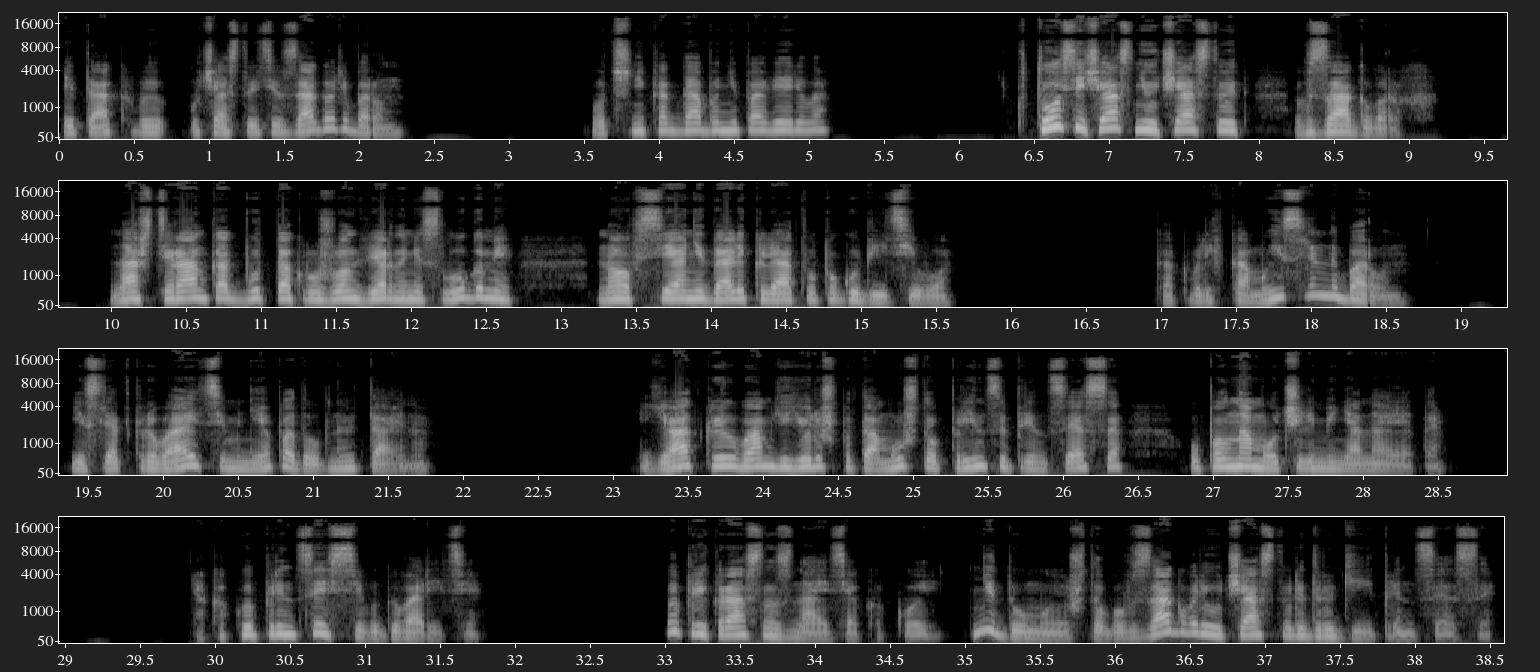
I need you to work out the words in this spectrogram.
Итак, вы участвуете в заговоре, барон? Вот ж никогда бы не поверила. Кто сейчас не участвует в заговорах? Наш тиран как будто окружен верными слугами, но все они дали клятву погубить его. Как вы легкомысленны, барон, если открываете мне подобную тайну. Я открыл вам ее лишь потому, что принц и принцесса уполномочили меня на это. О какой принцессе вы говорите? Вы прекрасно знаете, о какой. Не думаю, чтобы в заговоре участвовали другие принцессы.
